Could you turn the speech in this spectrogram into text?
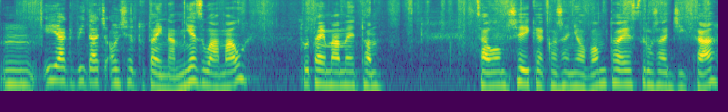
Mm, I jak widać on się tutaj nam nie złamał. Tutaj mamy tą całą szyjkę korzeniową. To jest róża dzika,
